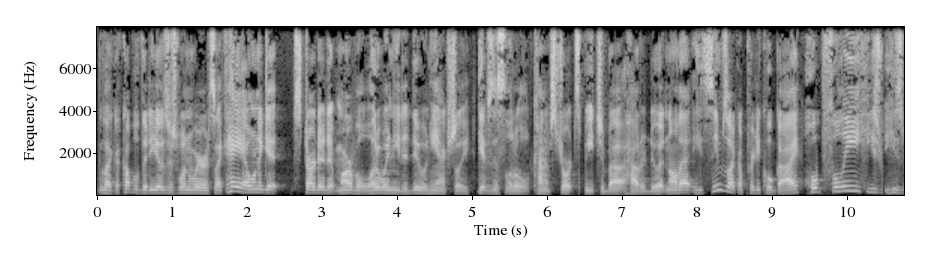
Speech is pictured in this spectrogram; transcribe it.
like a couple videos. There's one where it's like, "Hey, I want to get started at Marvel. What do I need to do?" And he actually gives this little kind of short speech about how to do it and all that. He seems like a pretty cool guy. Hopefully, he's he's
